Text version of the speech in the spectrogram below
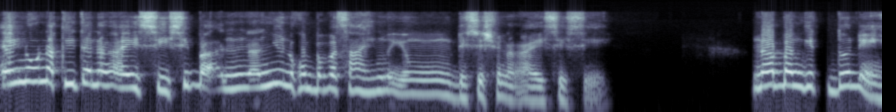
Eh nung nakita ng ICC ba ano yun kung babasahin mo yung desisyon ng ICC nabanggit doon eh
